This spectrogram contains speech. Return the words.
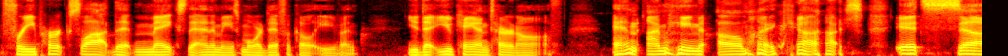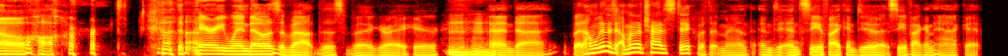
free perk slot that makes the enemies more difficult even you that you can turn off and i mean oh my gosh it's so hard the parry window is about this big right here Mhm. and uh but i'm gonna i'm gonna try to stick with it man and and see if i can do it see if i can hack it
